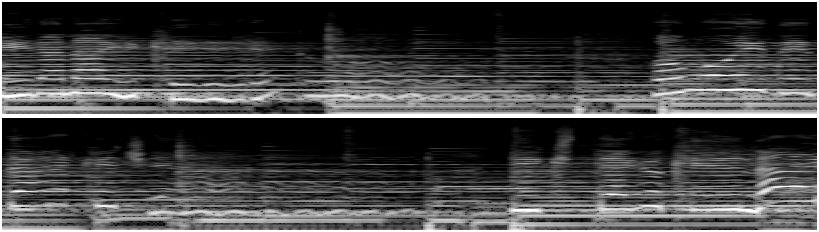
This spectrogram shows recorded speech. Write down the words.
いらないけれど思い出だけじゃ生きてゆけない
